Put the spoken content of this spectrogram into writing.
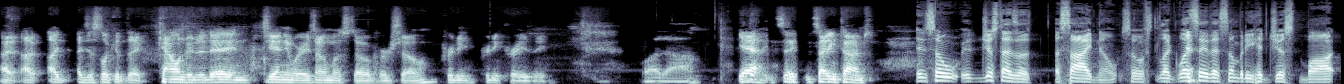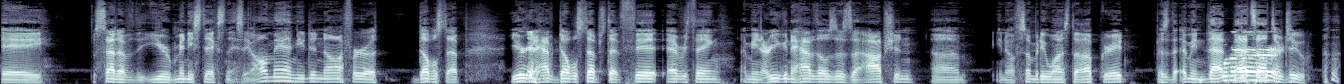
I, I I just look at the calendar today, and January is almost over, so pretty pretty crazy. But uh, yeah, it's exciting times. and so just as a, a side note, so if like let's say that somebody had just bought a set of the, your mini sticks and they say, "Oh man, you didn't offer a double step." You're going to have double steps that fit everything. I mean, are you going to have those as an option? Um, you know, if somebody wants to upgrade, because I mean that that's out there too.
